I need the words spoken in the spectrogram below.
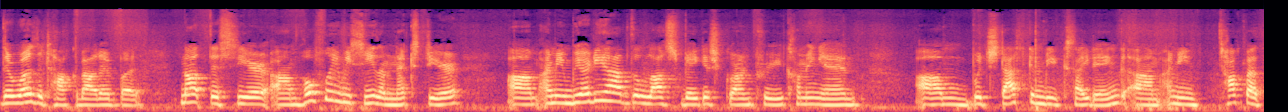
there was a talk about it, but not this year. Um, hopefully, we see them next year. Um, I mean, we already have the Las Vegas Grand Prix coming in, which that's going to be exciting. I mean, talk about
